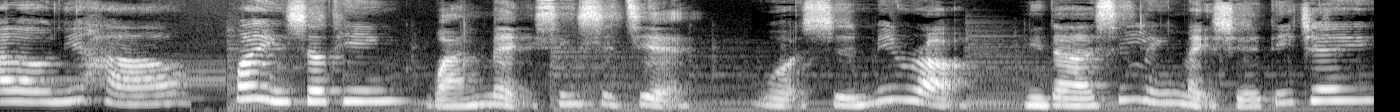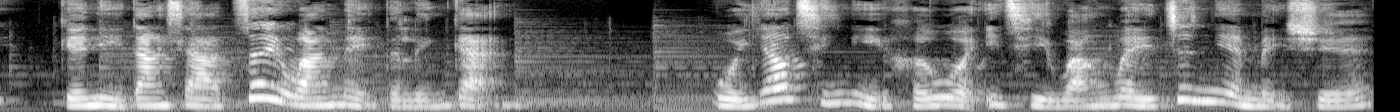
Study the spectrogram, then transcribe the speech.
Hello，你好，欢迎收听《完美新世界》，我是 Mirra，你的心灵美学 DJ，给你当下最完美的灵感。我邀请你和我一起玩味正念美学，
